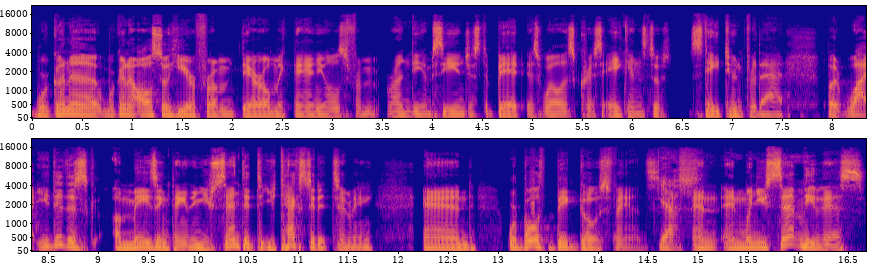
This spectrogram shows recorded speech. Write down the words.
we're gonna we're gonna also hear from Daryl McDaniels from Run DMC in just a bit, as well as Chris Akins. So stay tuned for that. But Watt, you did this amazing thing, and you sent it, to, you texted it to me, and we're both big Ghost fans. Yes. and and when you sent me this.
